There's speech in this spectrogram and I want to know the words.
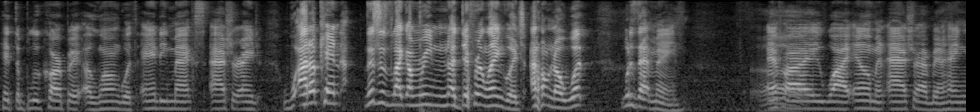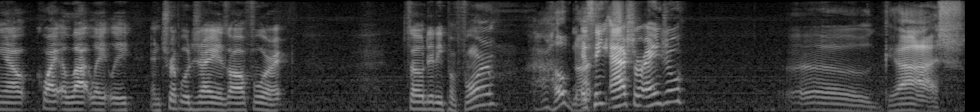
hit the blue carpet along with Andi Mack's, Asher Angel. I don't can't. This is like I'm reading a different language. I don't know what. What does that mean? Uh, F I Y M and Asher have been hanging out quite a lot lately, and Triple J is all for it. So did he perform? I hope not. Is he Asher Angel? Oh gosh.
